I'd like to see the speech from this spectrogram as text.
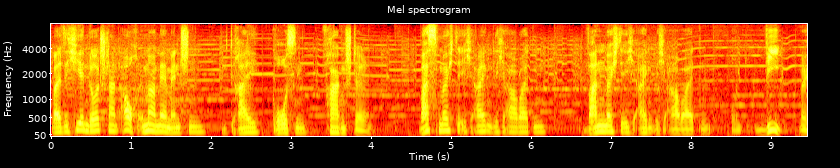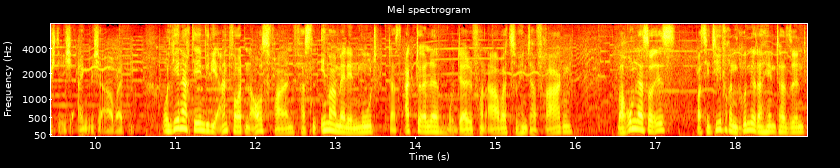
Weil sich hier in Deutschland auch immer mehr Menschen die drei großen Fragen stellen. Was möchte ich eigentlich arbeiten? Wann möchte ich eigentlich arbeiten? Und wie möchte ich eigentlich arbeiten? Und je nachdem, wie die Antworten ausfallen, fassen immer mehr den Mut, das aktuelle Modell von Arbeit zu hinterfragen. Warum das so ist, was die tieferen Gründe dahinter sind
